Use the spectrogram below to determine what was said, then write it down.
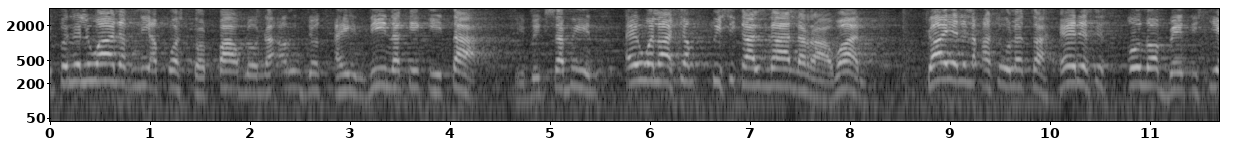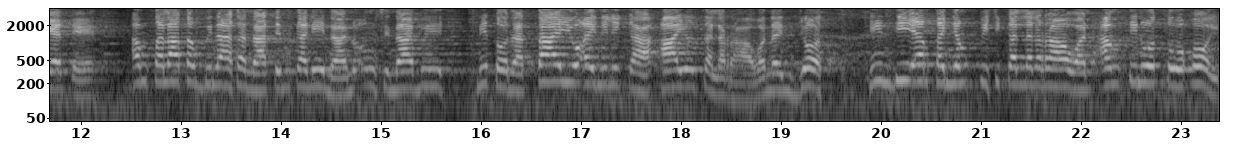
Ipinaliwanag ni Apostol Pablo na ang Diyos ay hindi nakikita. Ibig sabihin ay wala siyang pisikal na larawan. Gaya na nakasulat sa Genesis 1.27, ang talatang binasa natin kanina noong sinabi nito na tayo ay nilikha ayon sa larawan ng Diyos. Hindi ang kanyang pisikal na larawan ang tinutukoy.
